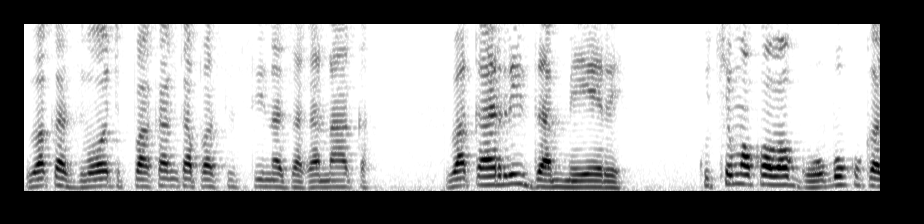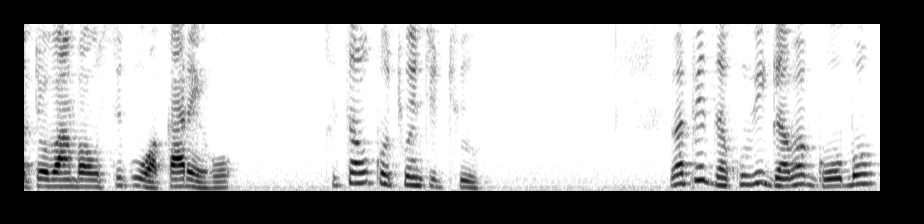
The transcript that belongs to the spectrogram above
Vakaziva kuti pakanga pasisina chakanaka. Vakaridza mhere kuchemwa kwavagobo kukatovamba usiku hwakarehwo chitsauko 22 vapedza kuviga vagobo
